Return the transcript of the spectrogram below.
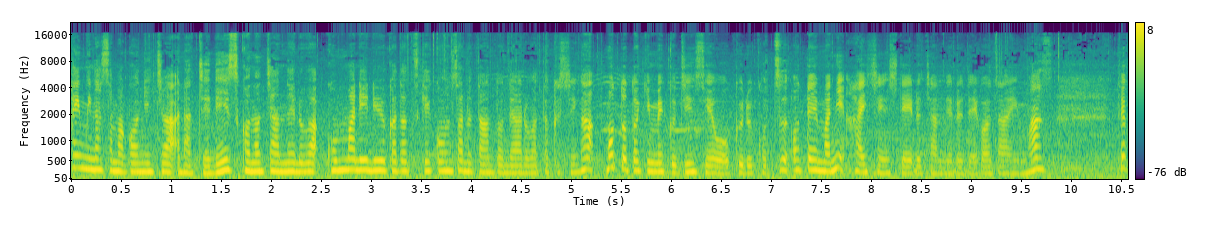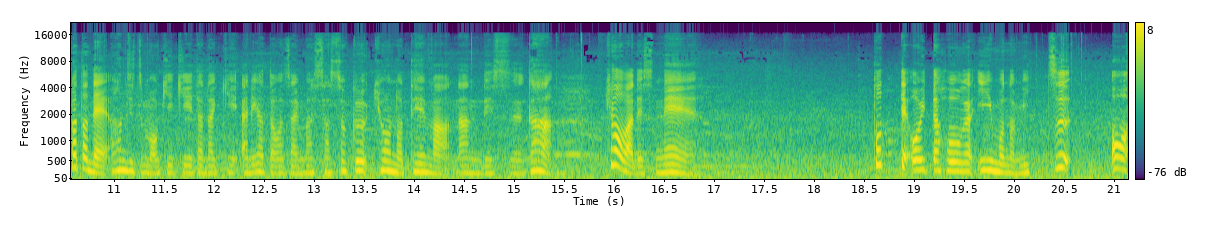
はい皆様こんにちは。アラチェです。このチャンネルはこんまり流片付けコンサルタントである私がもっとときめく人生を送るコツをテーマに配信しているチャンネルでございます。ということで本日もお聴きいただきありがとうございます。早速今日のテーマなんですが今日はですね取っておいた方がいいもの3つを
